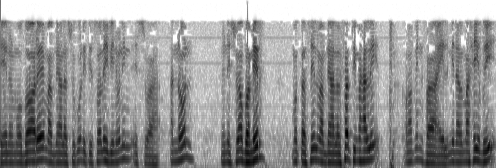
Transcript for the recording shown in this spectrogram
fi'lun mudhari mabni ala sukun litisalih binunin iswa. An-nun nun iswa dhamir muttasil mabni ala al-fath fi mahalli rafin fa'il min al-mahidi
